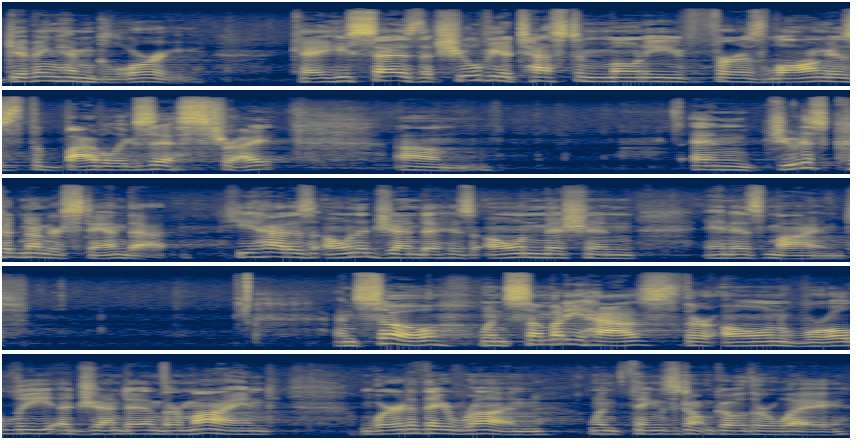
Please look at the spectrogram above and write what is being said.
giving him glory. Okay, he says that she will be a testimony for as long as the Bible exists, right? Um, and Judas couldn't understand that. He had his own agenda, his own mission in his mind. And so, when somebody has their own worldly agenda in their mind, where do they run when things don't go their way?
